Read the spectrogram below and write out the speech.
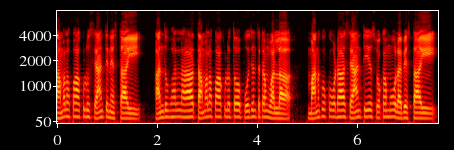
తమలపాకులు శాంతినిస్తాయి అందువల్ల తమలపాకులతో పూజించటం వల్ల మనకు కూడా శాంతి సుఖము లభిస్తాయి.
